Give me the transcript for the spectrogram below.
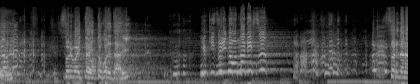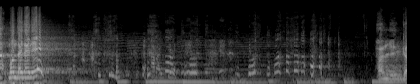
なそれは一体どこでだい？雪吊りの女です。それなら問題ないね犯人が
